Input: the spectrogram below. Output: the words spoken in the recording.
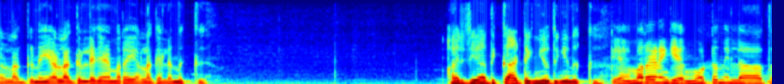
ഇളകണേ ഇളകല്ല ക്യാമറ ഇളകല്ല നിൽക്ക് മര്യാദയ്ക്ക് അടങ്ങി ഒതുങ്ങി നിൽക്ക് ക്യാമറ ആണെങ്കിൽ എങ്ങോട്ടൊന്നില്ലാത്ത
